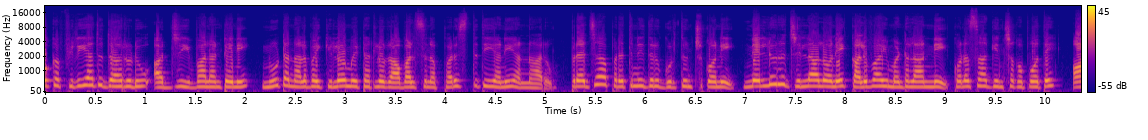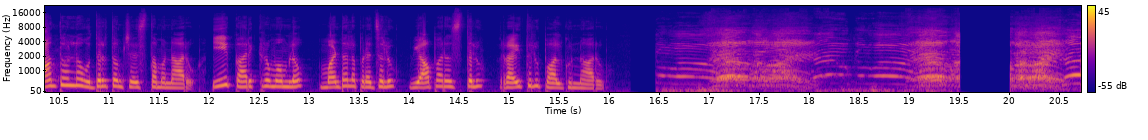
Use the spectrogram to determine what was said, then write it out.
ఒక ఫిర్యాదుదారుడు అర్జీ ఇవ్వాలంటేనే నూట నలభై కిలోమీటర్లు రావాల్సిన పరిస్థితి అని అన్నారు. ప్రజా ప్రతినిధులు గుర్తుంచుకొని నెల్లూరు జిల్లాలోనే కలువాయి మండలాన్ని కొనసాగించకపోతే ఆందోళన ఉధృతం చేస్తామన్నారు. ఈ కార్యక్రమంలో మండల ప్రజలు వ్యాపారస్తులు రైతులు పాల్గొన్నారు జై కల్వాయ్ జై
